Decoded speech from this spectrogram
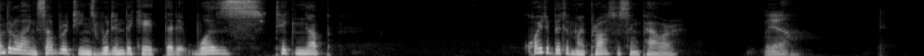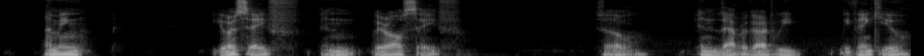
underlying subroutines would indicate that it was taking up quite a bit of my processing power. Yeah. I mean, you're safe, and we're all safe. So, in that regard, we we thank you.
